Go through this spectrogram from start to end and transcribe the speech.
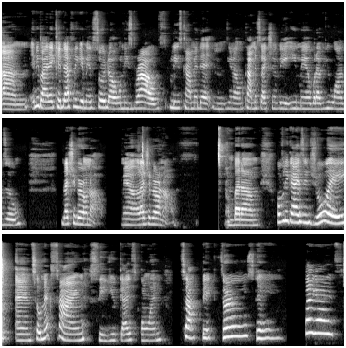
Um, anybody can definitely give me a tutorial on these brows, please comment that in, you know, comment section via email, whatever you want to do. Let your girl know. You know, let your girl know. But um, hopefully you guys enjoy. and till next time, see you guys on Topic Thursday. Bye, guys.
